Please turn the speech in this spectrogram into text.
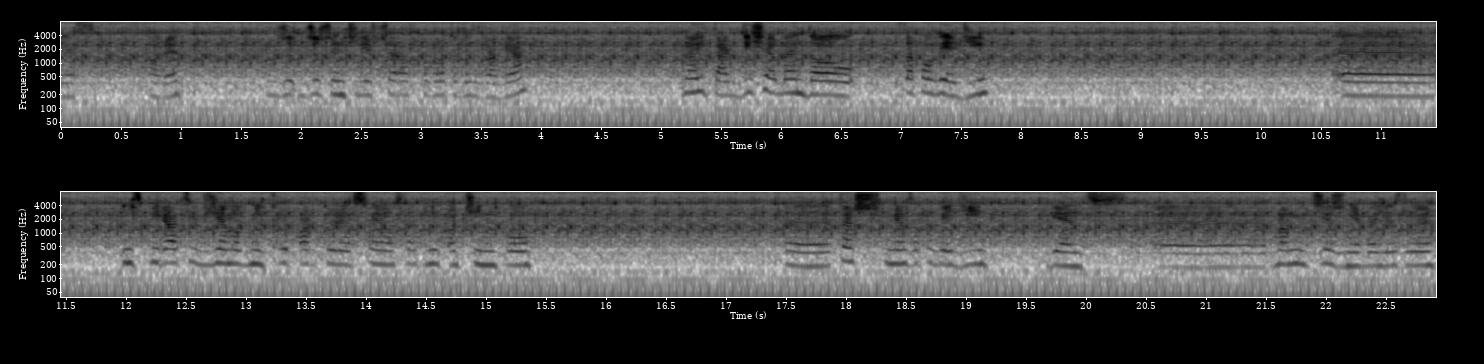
jest chory. Ży- Życzę Ci jeszcze raz powrotu do zdrowia. No i tak, dzisiaj będą zapowiedzi. Eee, inspiracji wziąłem od Mikrupa, który w swoim ostatnim odcinku eee, też miał zapowiedzi, więc eee, mam nadzieję, że nie będzie zły.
